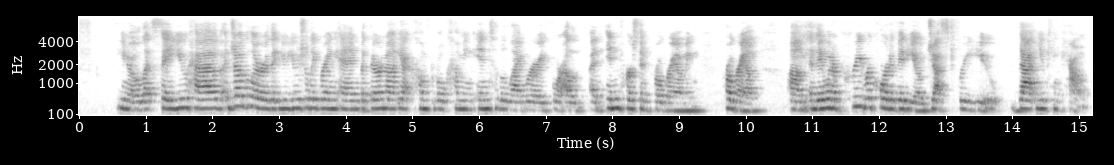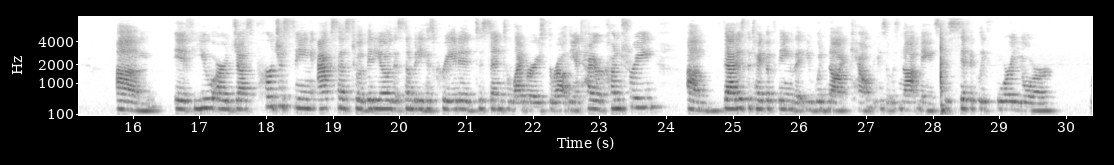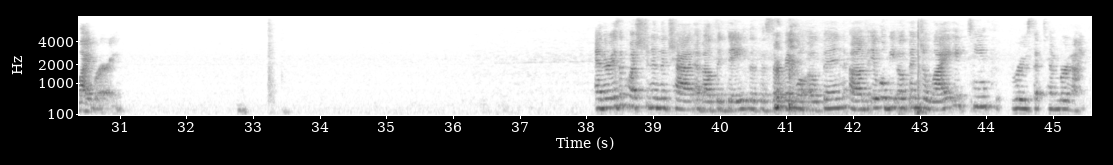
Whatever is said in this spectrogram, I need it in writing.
you know, let's say you have a juggler that you usually bring in, but they're not yet comfortable coming into the library for a, an in-person programming program, um, and they want to pre-record a video just for you, that you can count. Um, if you are just purchasing access to a video that somebody has created to send to libraries throughout the entire country, um, that is the type of thing that you would not count because it was not made specifically for your library. And there is a question in the chat about the date that the survey will open. Um, it will be open July 18th through September 9th.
